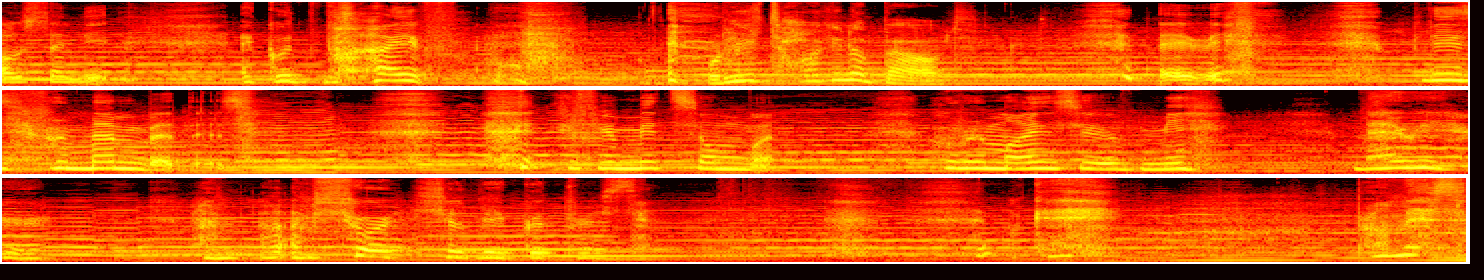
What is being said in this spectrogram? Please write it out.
Also need a good wife. What are you talking about? David, please remember this. If you meet someone who reminds you of me, marry her. I'm, I'm sure she'll be a good person. Okay? Promise?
